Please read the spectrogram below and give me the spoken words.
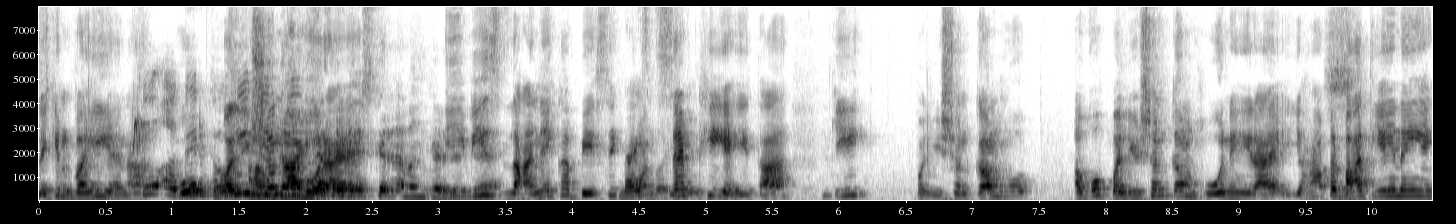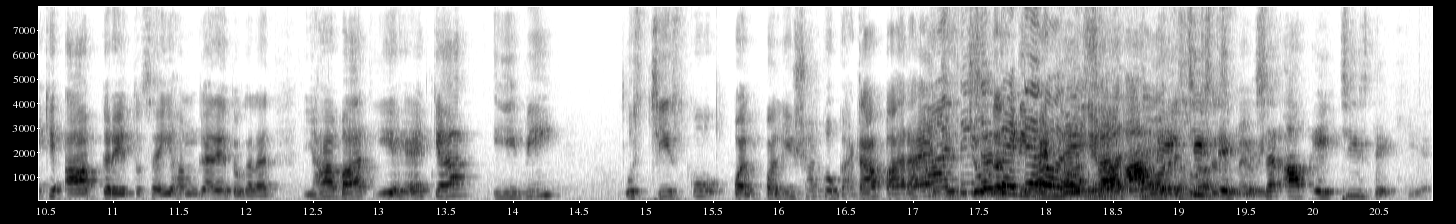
लेकिन वही है ना तो वो पोल्यूशन हो रहा है। प्रोड्यूस करना बंद कर देते ईवीज हैं। लाने का बेसिक कॉन्सेप्ट ही यही था कि पोल्यूशन कम हो अब वो पोल्यूशन कम हो नहीं रहा है। यहाँ पर बात ये नहीं है कि आप करें तो सही हम करें तो गलत। यहाँ बात ये है क्या ईवी उस चीज़ को पोल्यूशन को घटा पा रहा है हाँ, जिस- जो गलती पेट्रोलियम सर. आप एक चीज़ देखिए सर आप एक चीज़ देखिए।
